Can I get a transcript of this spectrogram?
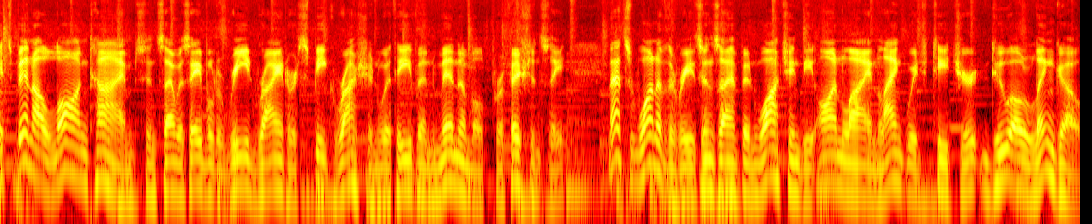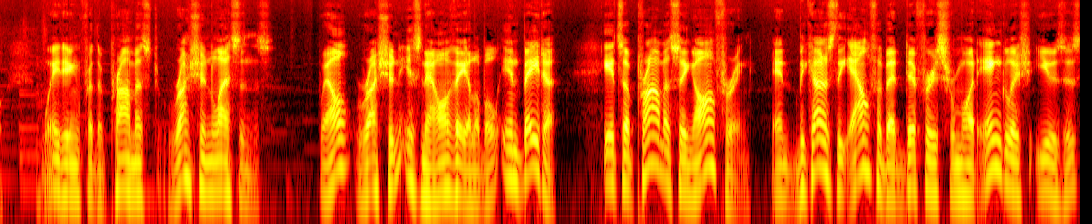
It's been a long time since I was able to read, write, or speak Russian with even minimal proficiency. That's one of the reasons I've been watching the online language teacher Duolingo, waiting for the promised Russian lessons. Well, Russian is now available in beta. It's a promising offering, and because the alphabet differs from what English uses,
